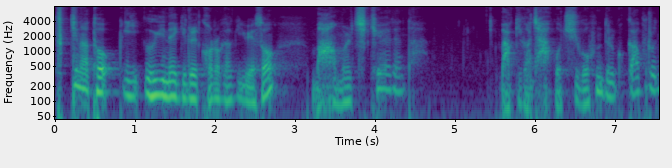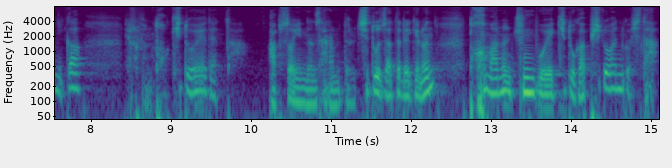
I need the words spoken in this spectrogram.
특히나 더 이 의인의 길을 걸어가기 위해서 마음을 지켜야 된다. 마귀가 자고 쥐고 흔들고 까부르니까 여러분 더 기도해야 된다. 앞서 있는 사람들, 지도자들에게는 더 많은 중보의 기도가 필요한 것이다.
